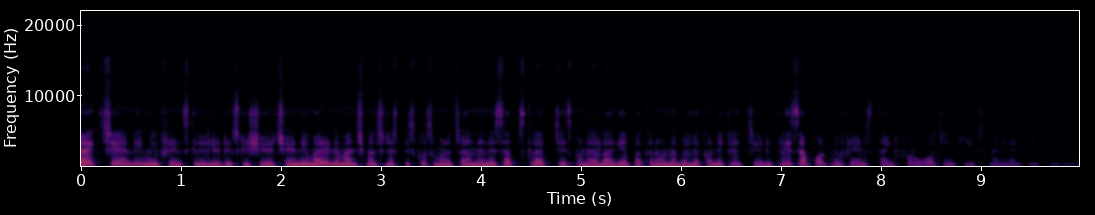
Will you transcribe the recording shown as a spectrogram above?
లైక్ చేయండి మీ ఫ్రెండ్స్కి రిలేటివ్స్కి షేర్ చేయండి. మరిన్ని మంచి మంచి రెసిపీస్ కోసం మన ఛానల్ని సబ్స్క్రైబ్ చేసుకోండి. అలాగే పక్కన ఉన్న బెల్ ఐకాన్ని క్లిక్ చేయండి. ప్లీజ్ సపోర్ట్ మీ friends. Thank for watching. Keep smiling and keep thinking.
